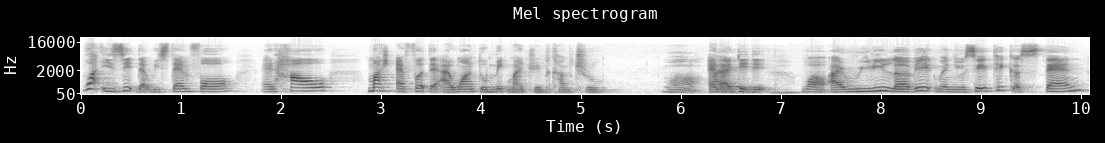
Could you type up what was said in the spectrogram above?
What is it that we stand for and how much effort that I want to make my dreams come true. Wow. And I, I did it. Wow, I really love it when you say take a stand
